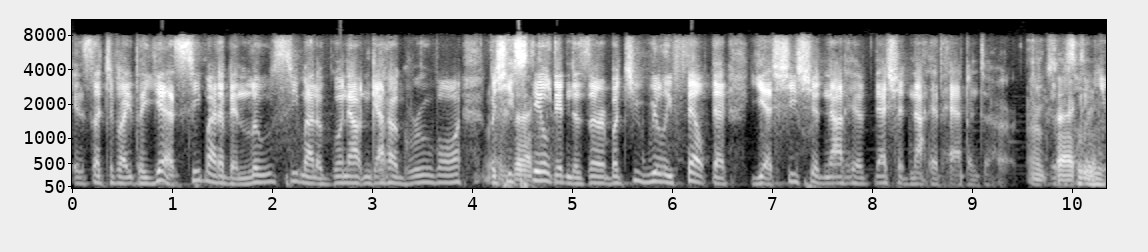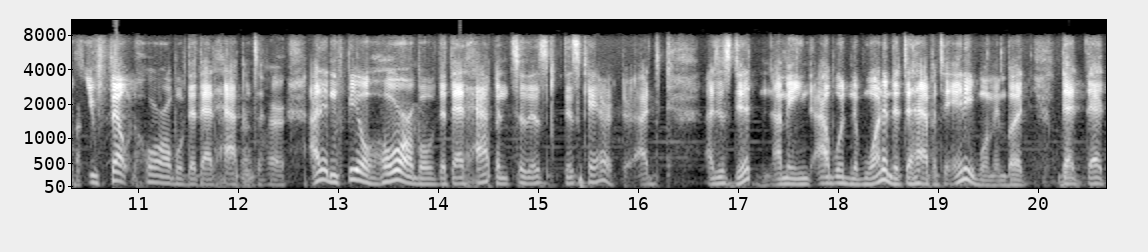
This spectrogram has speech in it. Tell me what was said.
in such a like that. Yes, she might have been loose. She might have gone out and got her groove on, but she still didn't deserve. But you really felt that yes, she should not have. That should not have happened to her. It was- Exactly. you, you felt horrible that that happened to her. I didn't feel horrible that that happened to this this character. I, I just didn't. I mean, I wouldn't have wanted it to happen to any woman, but that that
